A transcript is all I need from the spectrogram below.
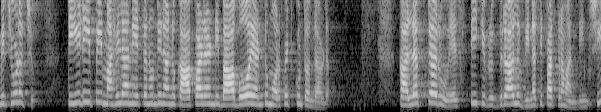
మీరు చూడొచ్చు టీడీపీ మహిళా నేత నుండి నన్ను కాపాడండి బాబోయ్ అంటూ మొరపెట్టుకుంటోంది ఆవిడ. కలెక్టరు ఎస్పీకి వృద్ధురాలు వినతి పత్రం అందించి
